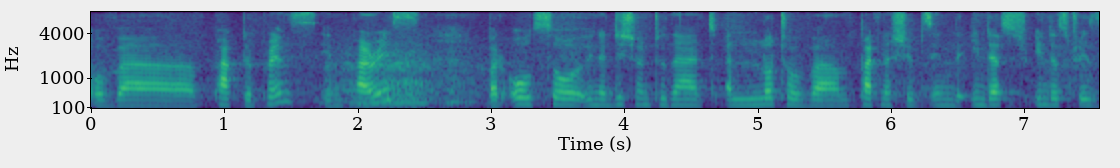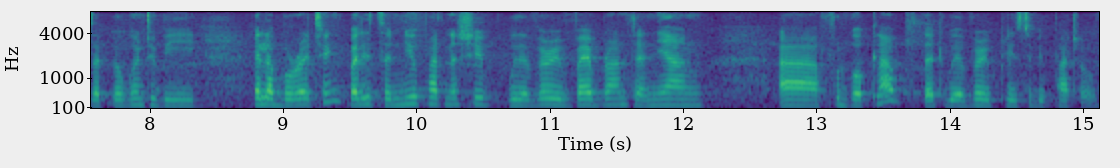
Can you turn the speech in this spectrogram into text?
of uh, Parc des Princes in Paris, but also in addition to that, a lot of um, partnerships in the industri industries that we're going to be elaborating. But it's a new partnership with a very vibrant and young uh, football club that we're very pleased to be part of.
